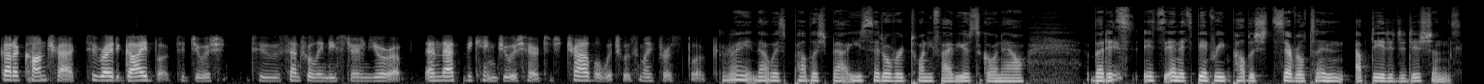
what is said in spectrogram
got a contract to write a guidebook to Jewish to Central and Eastern Europe, and that became Jewish Heritage Travel, which was my first book. Right, that was published back. You said over 25 years ago now, but it's it's and it's been republished several in updated editions.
